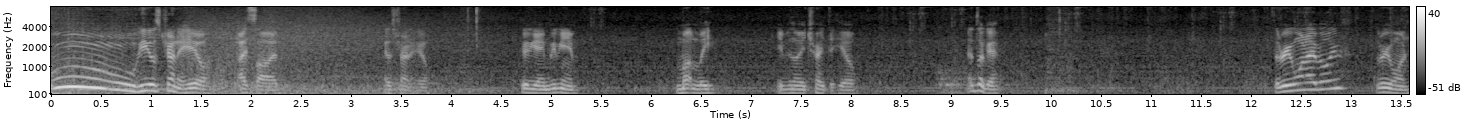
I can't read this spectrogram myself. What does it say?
Ooh, he was trying to heal. I saw it. He was trying to heal. Good game, good game. Muttley, even though he tried to heal. It's okay. 3-1, I believe? 3-1.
